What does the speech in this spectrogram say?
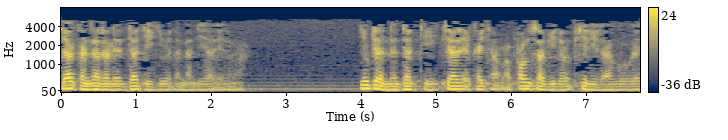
ကြားခံစားတာလည်းဓာတ်တွေကြီးပဲနာတရားတွေဒီမှာရုပ်တဲ့နတ္တတိကြားတဲ့အခိုက်အတန့်မှာပေါင်းစပ်ပြီးတော့ဖြစ်နေတာကိုပဲ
